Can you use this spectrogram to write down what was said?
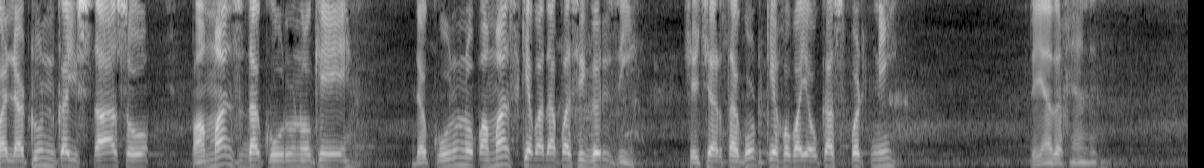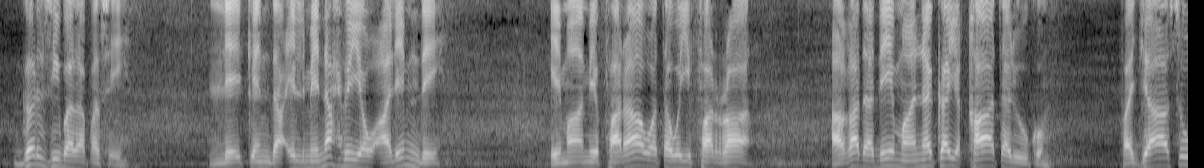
به لټون کوي ستاسو په منځ د کورونو کې د کورونو په منځ کې به د پسې ګرځي چې چرته ګډ کې خو به یو کس پټ نی لیا د خیال دی ګرځي به د پسې لیکن د علم نحو یو عالم دی امام فرا وتوی فرا هغه د دې معنی کوي قاتلوکم فجاسو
